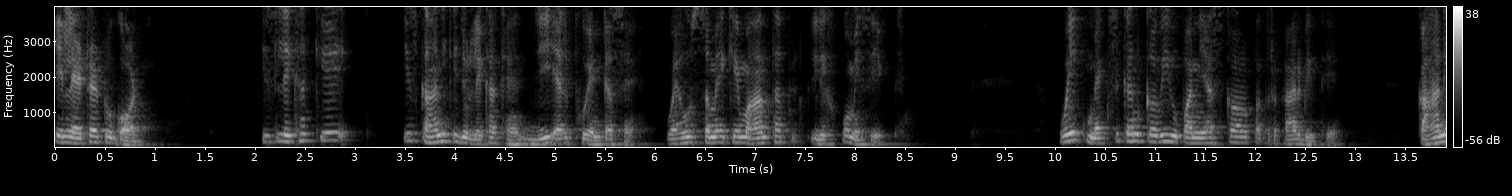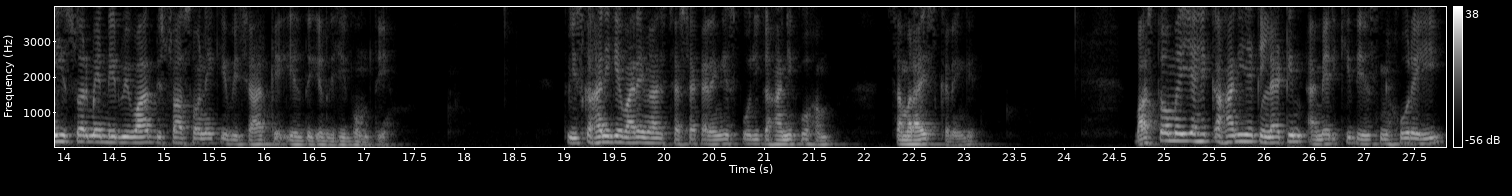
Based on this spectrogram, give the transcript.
ए लेटर टू गॉड। इस लेखक के, इस कहानी के जो लेखक हैं, जी एल फुएंटस हैं, वह उस समय के महानतम लेखकों में से एक थे। वो एक मैक्सिकन कवि उपन्यासकार और पत्रकार भी थे। कहानी ईश्वर में निर्विवाद विश्वास होने के विचार के इर्द गिर्द ही घूमती है। तो इस कहानी के बारे में आज चर्चा करेंगे, इस पूरी कहानी को हम समराइज करेंगे। वास्तव में यह कहानी एक लैटिन अमेरिकी देश में हो रही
